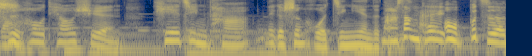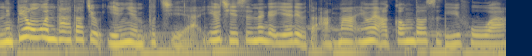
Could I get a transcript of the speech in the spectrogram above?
然后挑选贴近他那个生活经验的，马上可以哦，不止，你不用问他，他就源源不绝啊。尤其是那个野柳的阿妈，因为阿公都是渔夫啊，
